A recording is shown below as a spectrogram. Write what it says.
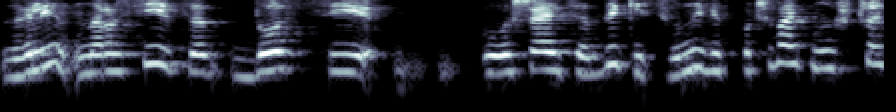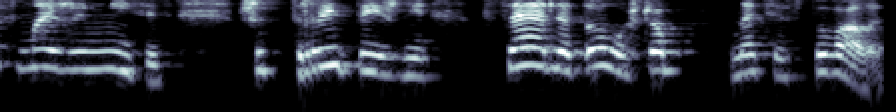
Взагалі на Росії це досі лишається дикість. Вони відпочивають ну щось майже місяць чи три тижні. Все для того, щоб нація співали.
